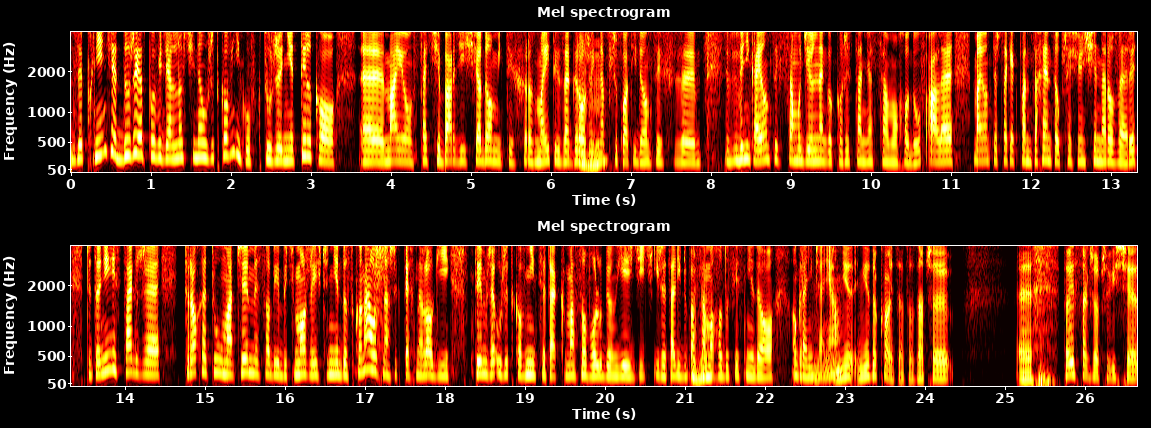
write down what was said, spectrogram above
zepchnięcie dużej odpowiedzialności na użytkowników, którzy nie tylko e, mają stać się bardziej świadomi tych rozmaitych zagrożeń, mhm. na przykład idących z, wynikających z samodzielnego korzystania z samochodów, ale mają też, tak jak pan zachęcał, przesiąść się na rowery. Czy to nie jest tak, że trochę tłumaczymy sobie być może jeszcze niedoskonałość naszych technologii tym, że użytkownicy tak masowo lubią jeździć i że ta liczba mhm. samochodów jest nie do ograniczenia? Nie, nie do końca. To znaczy, e, to jest tak, że oczywiście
